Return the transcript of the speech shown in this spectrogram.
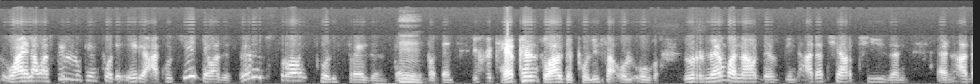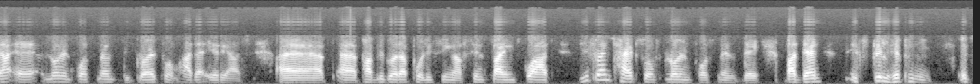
while I was still looking for the area, I could see there was a very strong police presence there. Mm. But then happens while the police are all over, you remember now there's been other TRTs and, and other uh, law enforcement deployed from other areas. Uh, uh, public order policing, I've seen flying squad, different types of law enforcement there. But then it's still happening. It's,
